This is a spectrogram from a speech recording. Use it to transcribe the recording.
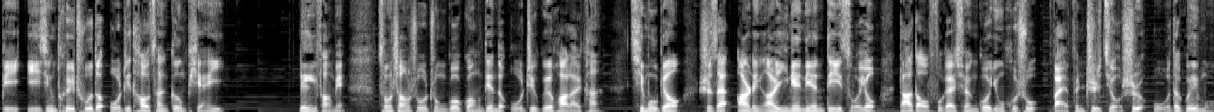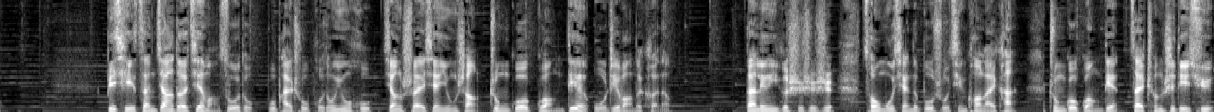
比已经推出的 5G 套餐更便宜。另一方面，从上述中国广电的 5G 规划来看，其目标是在2021年年底左右达到覆盖全国用户数百分之九十五的规模。比起三家的建网速度，不排除普通用户将率先用上中国广电 5G 网的可能。但另一个事实是，从目前的部署情况来看，中国广电在城市地区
